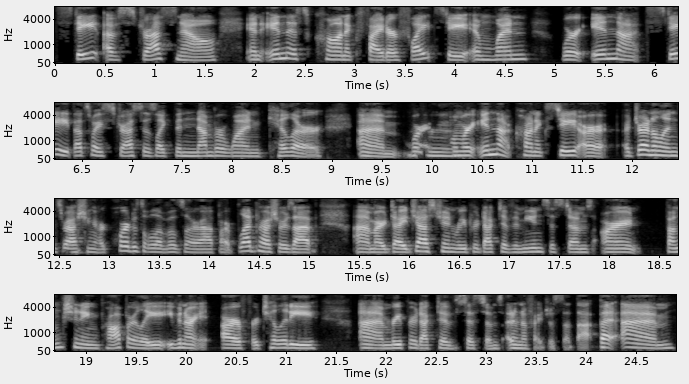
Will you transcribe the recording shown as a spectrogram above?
state of stress now and in this chronic fight or flight state. And when we're in that state that's why stress is like the number one killer um we're, mm. when we're in that chronic state our adrenaline's rushing our cortisol levels are up our blood pressure's up um, our digestion reproductive immune systems aren't functioning properly even our our fertility um, reproductive systems i don't know if i just said that but um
